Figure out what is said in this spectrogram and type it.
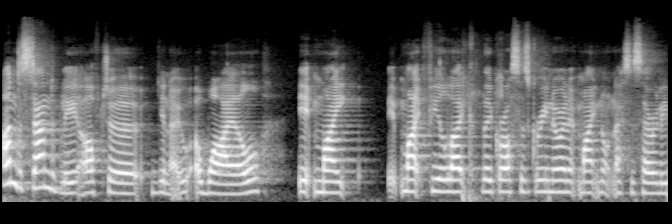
Understandably, after you know a while, it might it might feel like the grass is greener, and it might not necessarily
